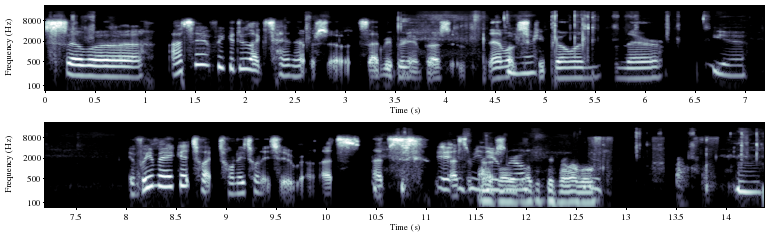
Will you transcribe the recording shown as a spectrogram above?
So, uh, I'd say if we could do like 10 episodes, that'd be pretty impressive. Then we'll just keep going from there. Yeah. If we make it to like 2022, bro, that's that's. If That's we do, bro. That's a different level. Mm.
